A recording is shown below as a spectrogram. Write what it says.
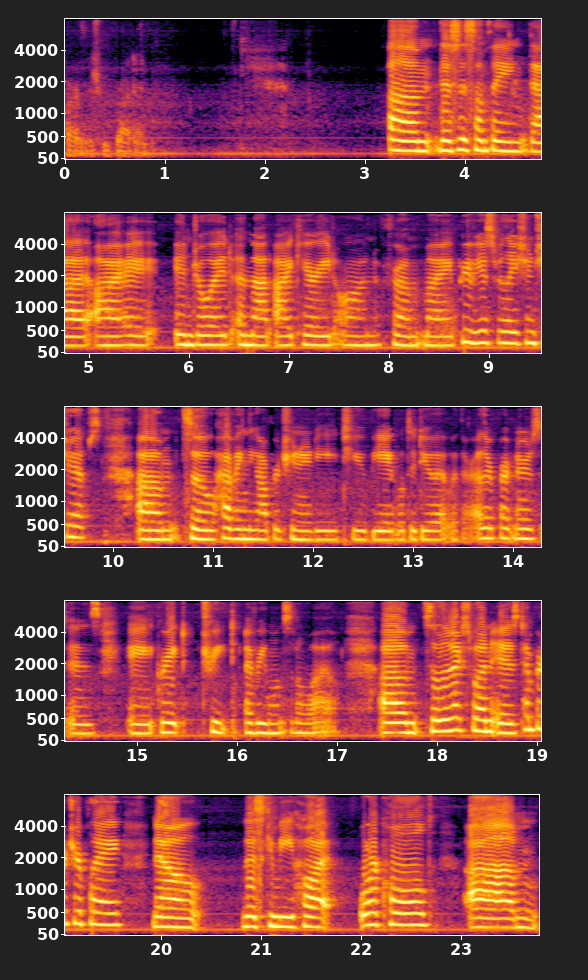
partners we brought in. Um, this is something that I enjoyed and that I carried on from my previous relationships. Um, so having the opportunity to be able to do it with our other partners is a great treat every once in a while. Um, so the next one is temperature play. Now, this can be hot or cold. Um,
